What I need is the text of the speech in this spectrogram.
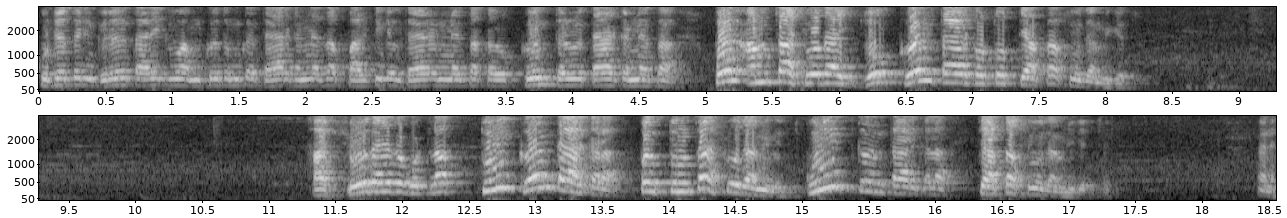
कुठेतरी ग्रह तारे किंवा अमकं तुमकं तयार करण्याचा पार्टिकल तयार करण्याचा किंवा कण तळ तयार करण्याचा. पण आमचा शोध आहे जो कण तयार करतो त्याचा शोध आम्ही घेतो. हा शोध आहे तो कुठला? तुम्ही कण तयार करा पण तुमचा शोध आम्ही घेतो. कुणीच कण तयार केला त्याचा शोध आम्ही घेतो आणि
